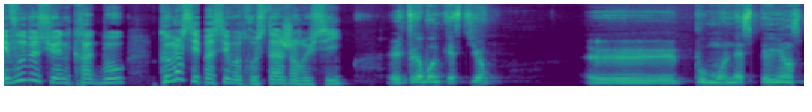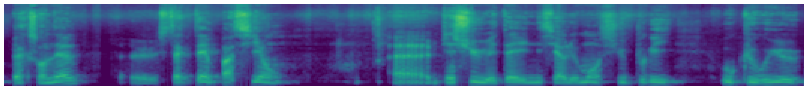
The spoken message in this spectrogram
Et vous, Monsieur Nkrakbo, comment s'est passé votre stage en Russie? Très bonne question. pour mon expérience personnelle, certains patients, bien sûr, étaient initialement surpris ou curieux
